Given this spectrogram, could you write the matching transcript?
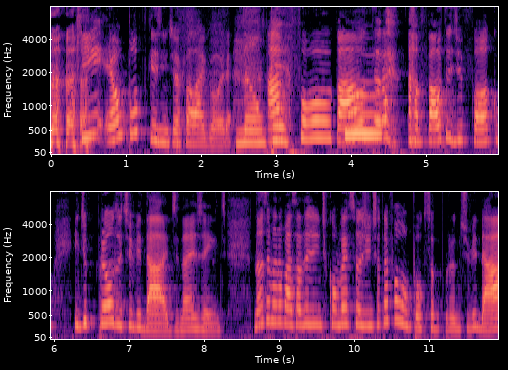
que é um pouco do que a gente vai falar agora. Não A ter foco. falta, a falta de foco e de produtividade, né, gente? Na semana passada a gente conversou, a gente até falou um pouco sobre produtividade,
